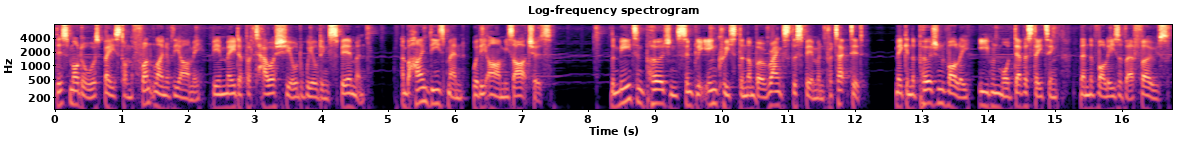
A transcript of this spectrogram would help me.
this model was based on the front line of the army being made up of tower shield wielding spearmen, and behind these men were the army's archers. The Medes and Persians simply increased the number of ranks the spearmen protected, making the Persian volley even more devastating than the volleys of their foes.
